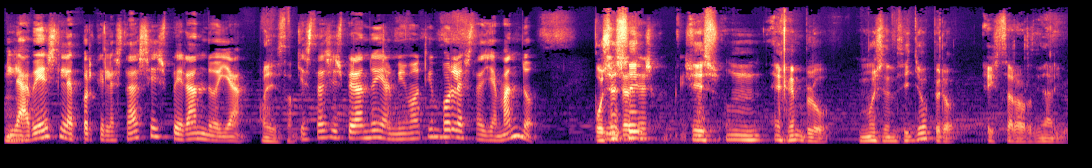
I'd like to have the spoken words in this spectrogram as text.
Mm. la ves, la, porque la estás esperando ya. Ahí está. Ya estás esperando y al mismo tiempo la estás llamando. Pues ese entonces, es un ejemplo muy sencillo, pero extraordinario.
